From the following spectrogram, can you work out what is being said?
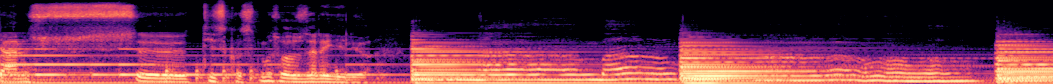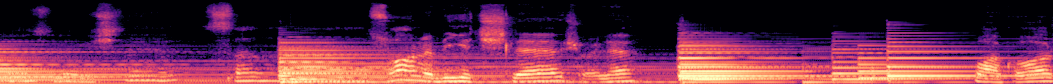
Yani s- tiz kısmı sözlere geliyor. Sonra bir geçişle şöyle bu akor.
